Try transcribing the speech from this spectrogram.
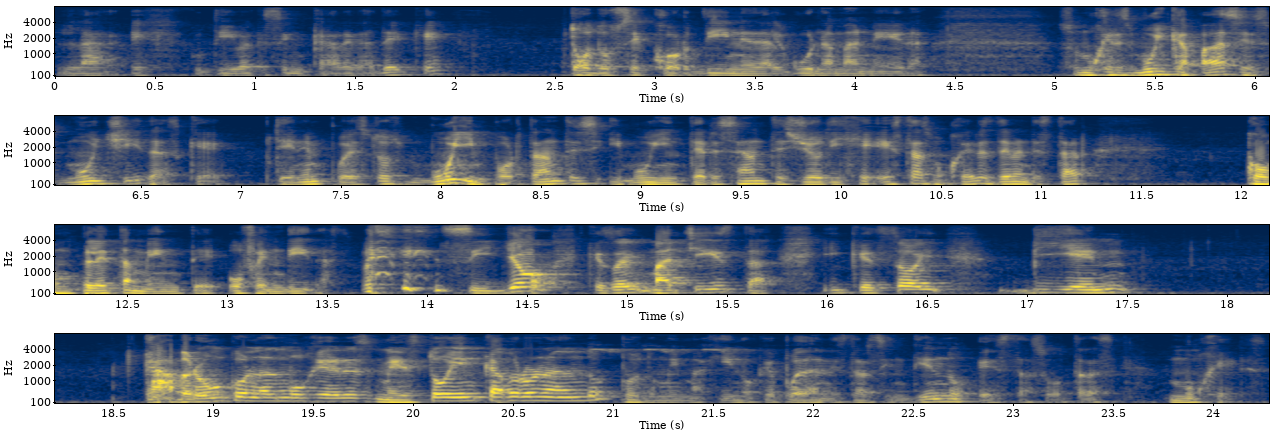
la ejecutiva que se encarga de que todo se coordine de alguna manera. Son mujeres muy capaces, muy chidas, que tienen puestos muy importantes y muy interesantes. Yo dije, estas mujeres deben de estar completamente ofendidas. si yo, que soy machista y que soy bien cabrón con las mujeres, me estoy encabronando, pues no me imagino que puedan estar sintiendo estas otras mujeres.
